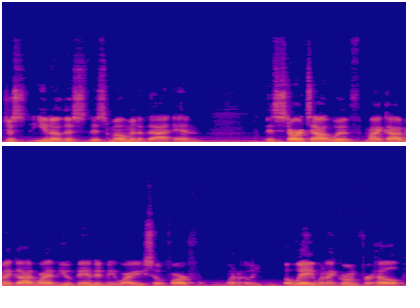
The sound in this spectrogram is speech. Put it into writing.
just you know this this moment of that. And it starts out with, "My God, my God, why have you abandoned me? Why are you so far when away when I groan for help?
